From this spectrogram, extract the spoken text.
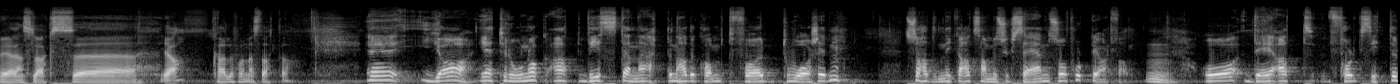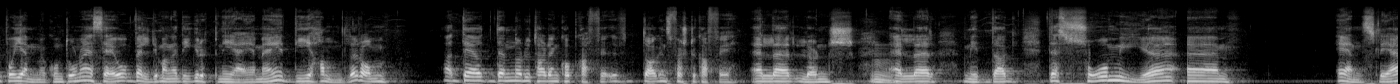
være en slags uh, ja, kall det for en erstatter? Uh, ja, jeg tror nok at hvis denne appen hadde kommet for to år siden, så hadde den ikke hatt samme suksessen så fort, i hvert fall. Mm. Og det at folk sitter på hjemmekontorene Jeg ser jo veldig mange av de gruppene jeg er med i, de handler om det, den når du tar den kopp kaffe, dagens første kaffe, eller lunsj, mm. eller middag Det er så mye eh, enslige,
